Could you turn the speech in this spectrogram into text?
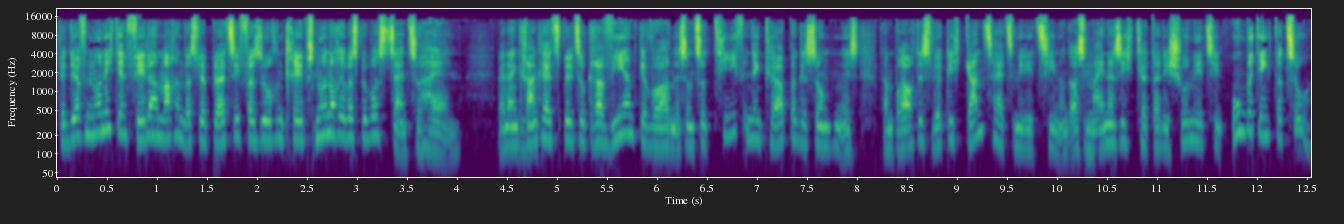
Wir dürfen nur nicht den Fehler machen, dass wir plötzlich versuchen, Krebs nur noch übers Bewusstsein zu heilen. Wenn ein Krankheitsbild so gravierend geworden ist und so tief in den Körper gesunken ist, dann braucht es wirklich Ganzheitsmedizin. Und aus meiner Sicht gehört da die Schulmedizin unbedingt dazu.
